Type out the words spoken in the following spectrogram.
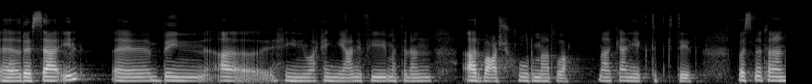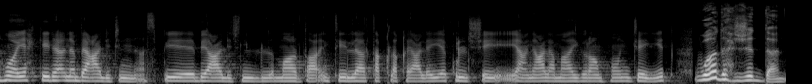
آه، رسائل آه، بين آه، حين وحين يعني في مثلا أربع شهور مرة. ما كان يكتب كثير بس مثلا هو يحكي لي أنا بعالج الناس بيعالج المرضى أنت لا تقلقي علي كل شيء يعني على ما يرام هون جيد واضح جدا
